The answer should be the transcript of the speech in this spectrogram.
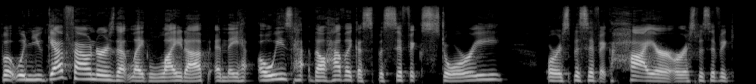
but when you get founders that like light up and they always ha- they'll have like a specific story or a specific hire or a specific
